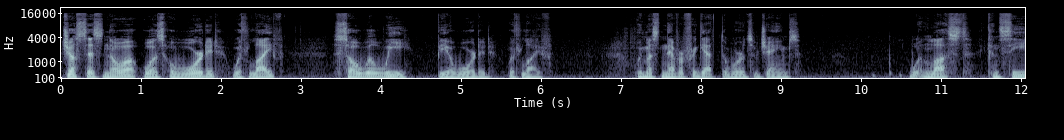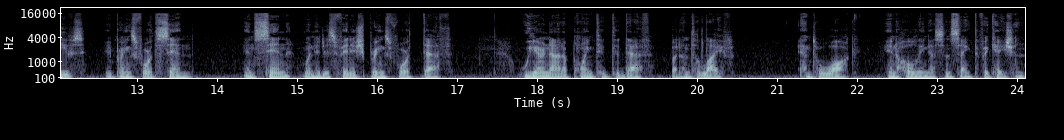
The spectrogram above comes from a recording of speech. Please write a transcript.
Just as Noah was awarded with life, so will we be awarded with life. We must never forget the words of James. When lust conceives, it brings forth sin, and sin, when it is finished, brings forth death. We are not appointed to death, but unto life, and to walk in holiness and sanctification.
